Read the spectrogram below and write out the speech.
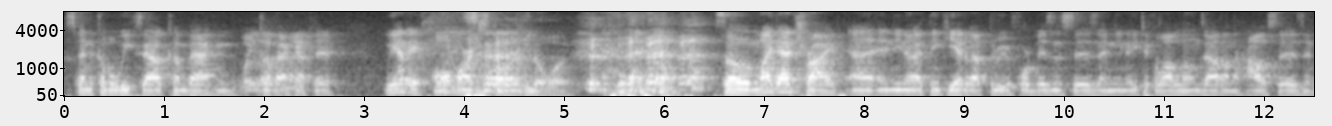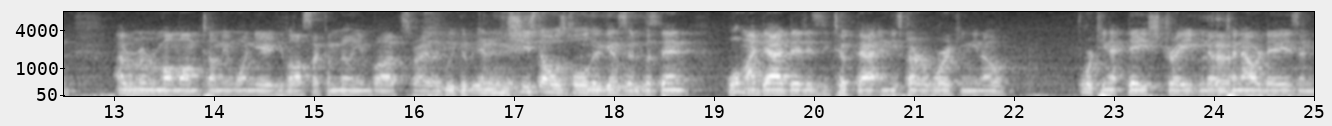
spend a couple weeks out, come back, and you go back out there. We had a Hallmark store. You know what? So my dad tried, uh, and you know I think he had about three or four businesses, and you know he took a lot of loans out on the houses, and I remember my mom telling me one year he lost like a million bucks, right? Like we could, and he, she used to always hold it against him, but then what my dad did is he took that and he started working, you know, 14 days straight, you know, Yeah. 10 hour days, and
